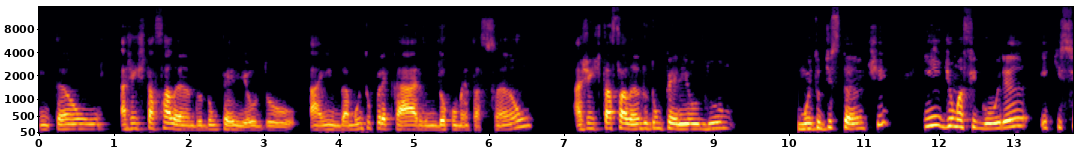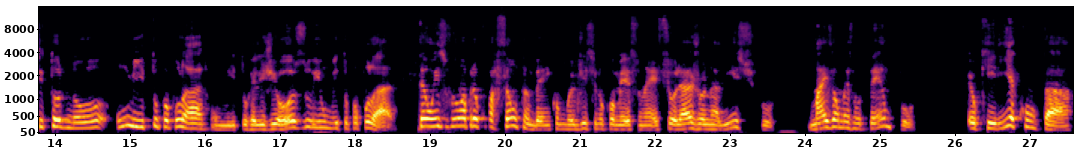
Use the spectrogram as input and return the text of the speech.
Então, a gente está falando de um período ainda muito precário em documentação, a gente está falando de um período muito distante e de uma figura e que se tornou um mito popular, um mito religioso e um mito popular. Então isso foi uma preocupação também, como eu disse no começo, né, esse olhar jornalístico, mas ao mesmo tempo eu queria contar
